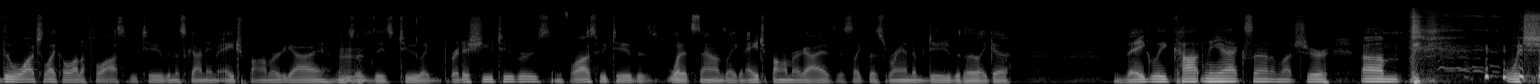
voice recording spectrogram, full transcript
to watch like a lot of philosophy tube and this guy named hbomberguy. And There's Mhm. these two like British YouTubers and philosophy tube is what it sounds like. An hbomberguy is just like this random dude with a like a vaguely Cockney accent. I'm not sure. Um, which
